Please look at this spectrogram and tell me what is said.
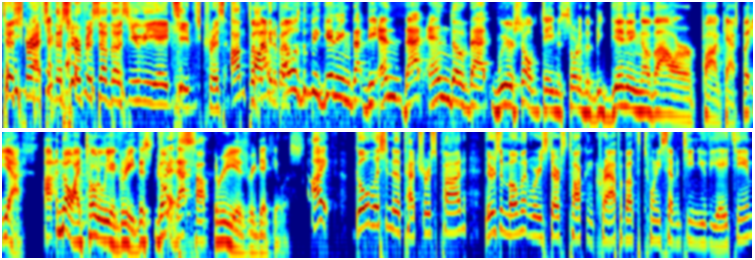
to scratching the surface of those UVA teams, Chris. I'm talking that, about that was the beginning. That the end. That end of that Wiersholm team is sort of the beginning of our podcast. But yeah, uh, no, I totally agree. This Chris, that top three is ridiculous. I Go listen to the Petros pod. There's a moment where he starts talking crap about the 2017 UVA team,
